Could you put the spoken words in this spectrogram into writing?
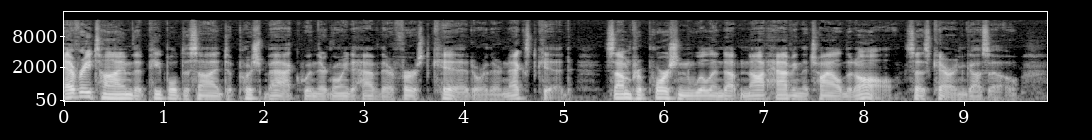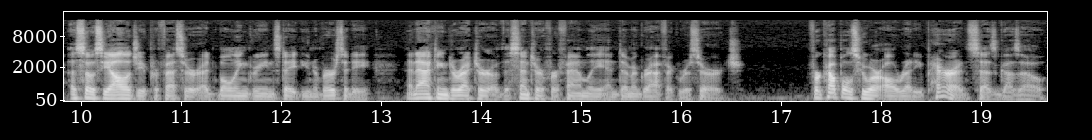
Every time that people decide to push back when they're going to have their first kid or their next kid, some proportion will end up not having the child at all, says Karen Guzzo, a sociology professor at Bowling Green State University and acting director of the Center for Family and Demographic Research. For couples who are already parents, says Guzzo,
